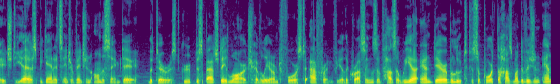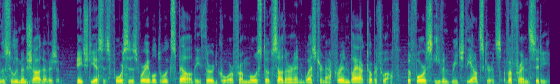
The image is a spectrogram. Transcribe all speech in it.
HTS began its intervention on the same day. The terrorist group dispatched a large, heavily armed force to Afrin via the crossings of Ghazawiya and Deir Balut to support the Hazma Division and the Suleiman Shah Division. HTS's forces were able to expel the Third Corps from most of southern and western Afrin by October 12th. The force even reached the outskirts of Afrin city.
